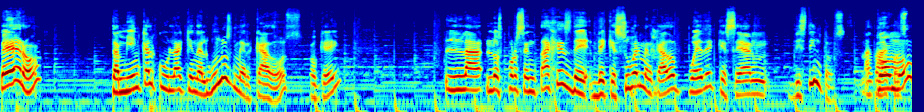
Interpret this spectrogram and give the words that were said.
Pero también calcula que en algunos mercados, ¿ok? La, los porcentajes de, de que sube el mercado puede que sean distintos. Más. Como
